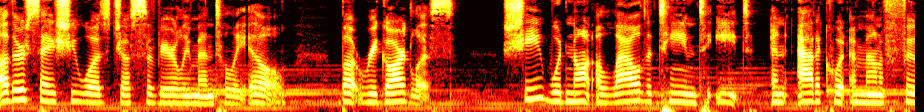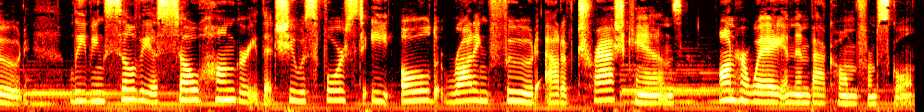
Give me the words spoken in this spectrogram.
Others say she was just severely mentally ill. But regardless, she would not allow the teen to eat an adequate amount of food, leaving Sylvia so hungry that she was forced to eat old, rotting food out of trash cans on her way and then back home from school.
